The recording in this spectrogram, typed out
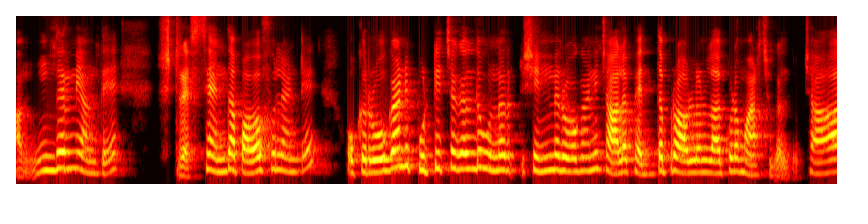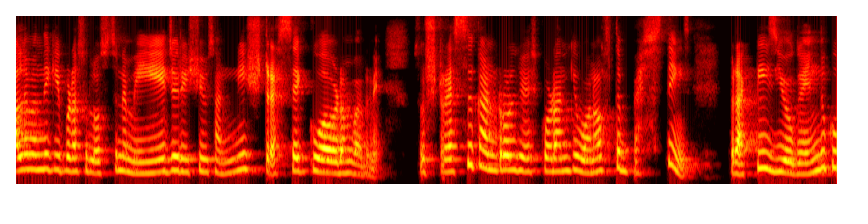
అందరినీ అంతే. స్ట్రెస్ ఎంత పవర్ఫుల్ అంటే ఒక రోగాన్ని పుట్టించగలదు ఉన్న చిన్న రోగాన్ని చాలా పెద్ద ప్రాబ్లం లాగా కూడా మార్చగలదు. చాలా మందికి ఇప్పుడు అసలు వస్తున్న మేజర్ ఇష్యూస్ అన్నీ స్ట్రెస్ ఎక్కువ అవ్వడం వల్లనే. సో స్ట్రెస్ కంట్రోల్ చేసుకోవడానికి one of the best things practice yoga. ఎందుకు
